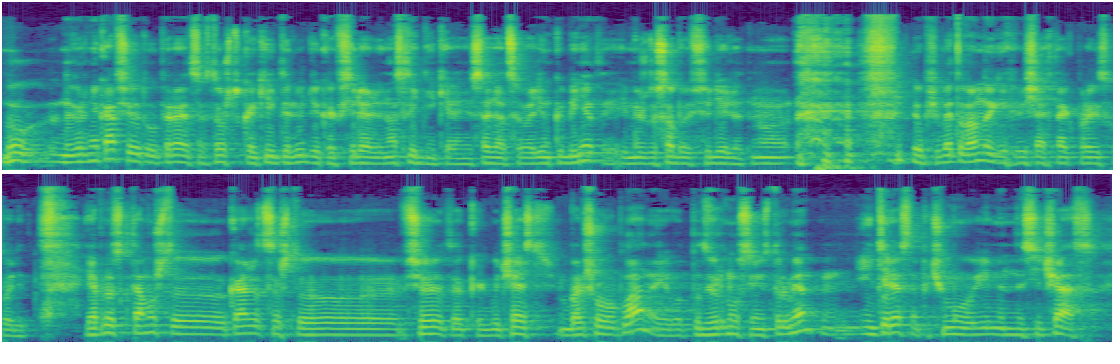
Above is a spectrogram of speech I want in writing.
Ну, наверняка все это упирается в то, что какие-то люди, как в сериале «Наследники», они садятся в один кабинет и между собой все делят. Но, в общем, это во многих вещах так происходит. Я просто к тому, что кажется, что все это как бы часть большого плана, и вот подвернулся инструмент. Интересно, почему именно сейчас –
